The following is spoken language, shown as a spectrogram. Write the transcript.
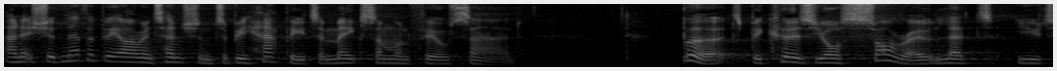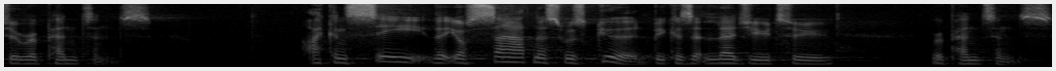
And it should never be our intention to be happy to make someone feel sad, but because your sorrow led you to repentance. I can see that your sadness was good because it led you to repentance.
